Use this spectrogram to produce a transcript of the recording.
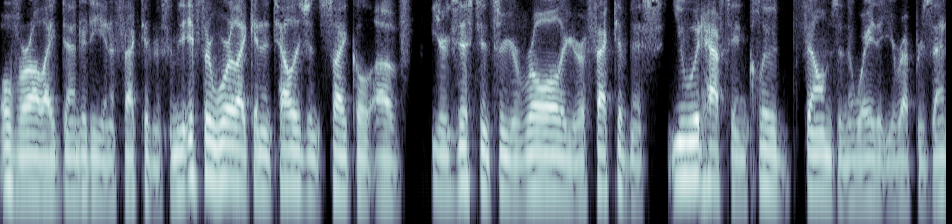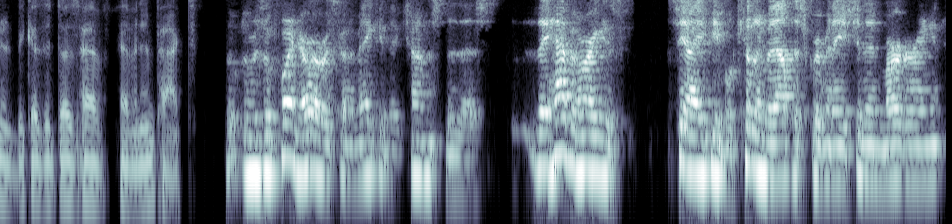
overall identity and effectiveness. I mean, if there were like an intelligence cycle of your existence or your role or your effectiveness, you would have to include films in the way that you're represented because it does have have an impact. There was a point earlier I was going to make it. It comes to this. They have America's CIA people killing without discrimination and murdering.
